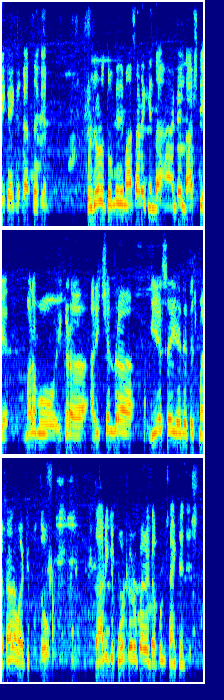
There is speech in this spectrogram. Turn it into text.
ఏకైక కర్తవ్యం. ఇప్పుడు చూడు తొమ్మిది మాసాల కింద అంటే లాస్ట్ ఇయర్ మనము ఇక్కడ హరిశ్చంద్ర ఈఎస్ఐ ఏదైతే శ్మశాన వాటిక ఉందో దానికి కోట్ల రూపాయల డబ్బులు శాంక్షన్ చేసింది.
